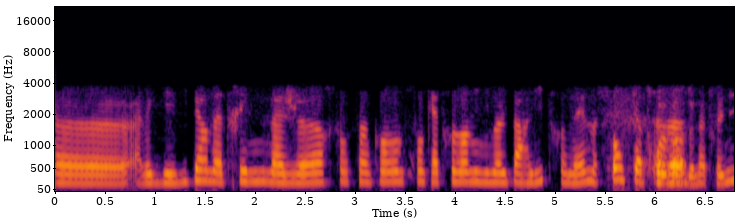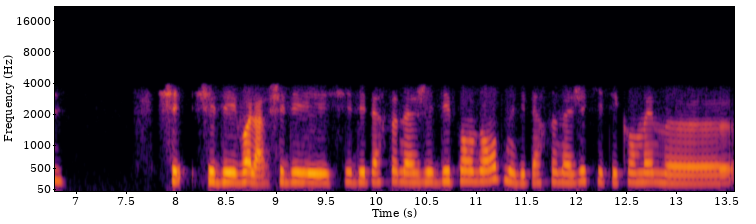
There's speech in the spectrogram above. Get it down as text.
euh, avec des hypernatrémies majeures, 150, 180 millimoles par litre même. 180 euh, de natrémie chez, chez des voilà chez des chez des personnes âgées dépendantes mais des personnes âgées qui étaient quand même euh,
